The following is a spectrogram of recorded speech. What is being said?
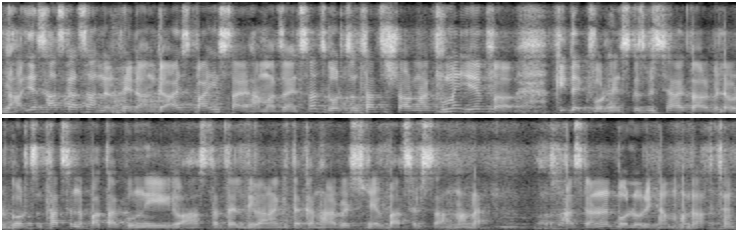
Հա, ես հասկացա նրբերանգը, այս պահին սա է համաձայնցված, գործընթացը շարունակվում է եւ գիտեք, որ հենց սկզբից հայտարարվել է, որ գործընթացը նպատակ ունի հաստատել դիվանագիտական հարաբերություն եւ բացել սահմանը հասկանում են բոլորի համար արդեն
